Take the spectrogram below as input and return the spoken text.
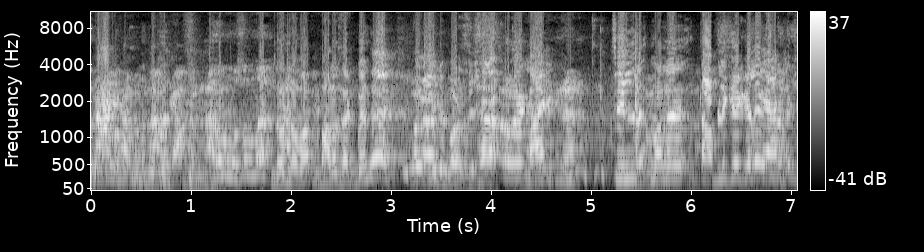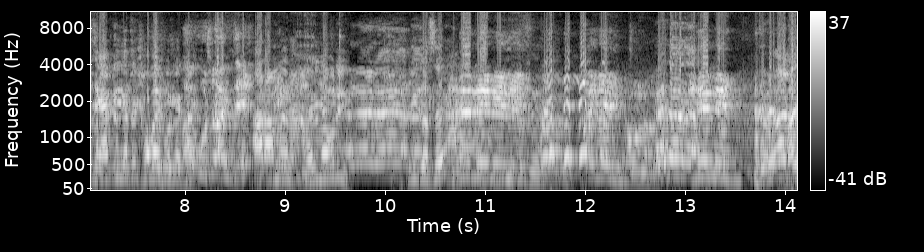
না, আমি খাব না, খাব ধন্যবাদ ভালো থাকবেন ভাই চিল্লা মানে তাবলিকে গেলে এক ইয়াতে সবাই বসে খায় আর আমরা খাই না করি ঠিক আছে ভাই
